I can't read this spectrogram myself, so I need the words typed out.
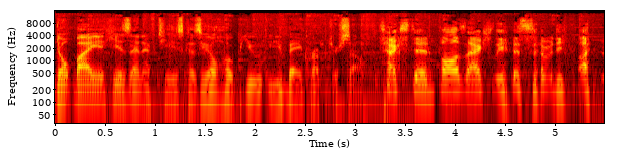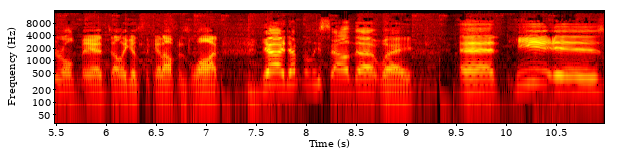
don't buy his NFTs because he'll hope you, you bankrupt yourself. Texted, Paul's actually a 75 year old man telling us to get off his lawn. Yeah, I definitely sound that way. And he is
